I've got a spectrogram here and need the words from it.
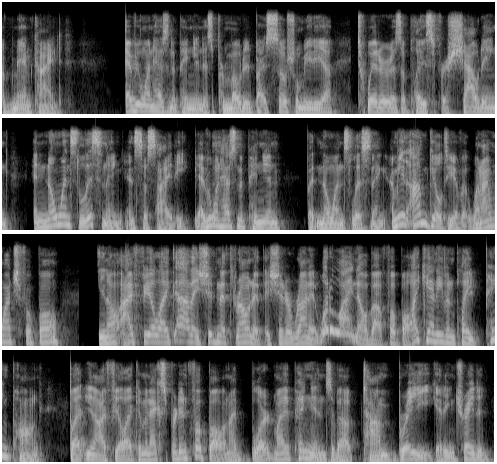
of mankind. Everyone has an opinion that's promoted by social media. Twitter is a place for shouting, and no one's listening in society. Everyone has an opinion, but no one's listening. I mean, I'm guilty of it. When I watch football, you know, I feel like, ah, they shouldn't have thrown it. They should have run it. What do I know about football? I can't even play ping pong. But, you know, I feel like I'm an expert in football and I blurt my opinions about Tom Brady getting traded.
